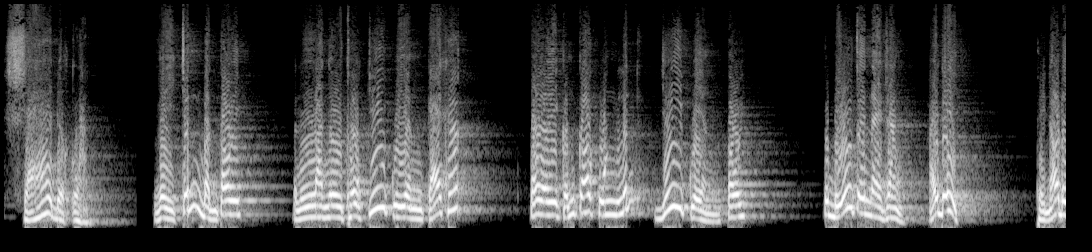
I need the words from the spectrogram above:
sẽ được lành vì chính mình tôi là người thuộc dưới quyền kẻ khác, tôi cũng có quân lính dưới quyền tôi. Tôi biểu tên này rằng, hãy đi. Thì nó đi.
